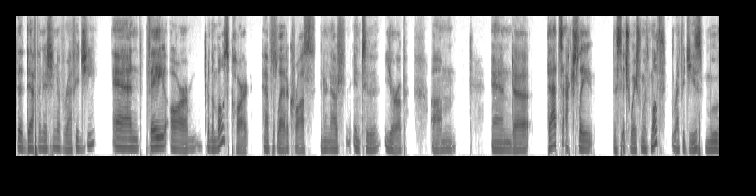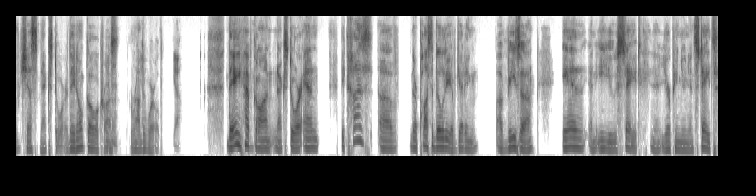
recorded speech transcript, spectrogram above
the definition of refugee, and they are, for the most part, have fled across international into Europe, um, and uh, that's actually the situation with most refugees move just next door. They don't go across mm-hmm. around yeah. the world. They have gone next door, and because of their possibility of getting a visa in an EU state, European Union states,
